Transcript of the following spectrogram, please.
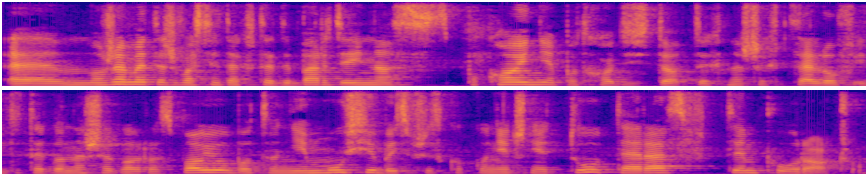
E, możemy też właśnie tak wtedy bardziej na spokojnie podchodzić do tych naszych celów i do tego naszego rozwoju, bo to nie musi być wszystko koniecznie tu, teraz, w tym półroczu.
